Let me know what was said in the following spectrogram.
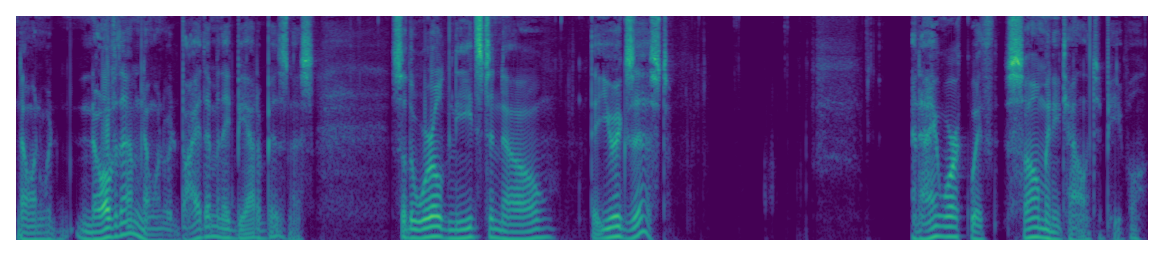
no one would know of them, no one would buy them, and they'd be out of business. So the world needs to know that you exist. And I work with so many talented people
